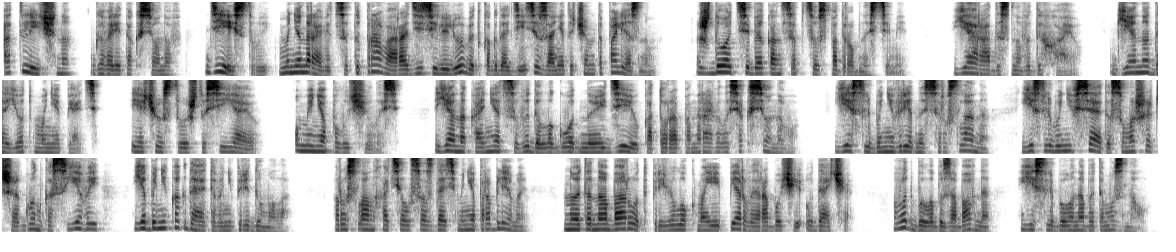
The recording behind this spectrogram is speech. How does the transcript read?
«Отлично», — говорит Аксёнов. «Действуй. Мне нравится. Ты права. Родители любят, когда дети заняты чем-то полезным. Жду от тебя концепцию с подробностями». Я радостно выдыхаю. Гена дает мне пять. Я чувствую, что сияю. У меня получилось. Я, наконец, выдала годную идею, которая понравилась Аксёнову. Если бы не вредность Руслана, если бы не вся эта сумасшедшая гонка с Евой, я бы никогда этого не придумала. Руслан хотел создать мне проблемы, но это наоборот привело к моей первой рабочей удаче. Вот было бы забавно, если бы он об этом узнал.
